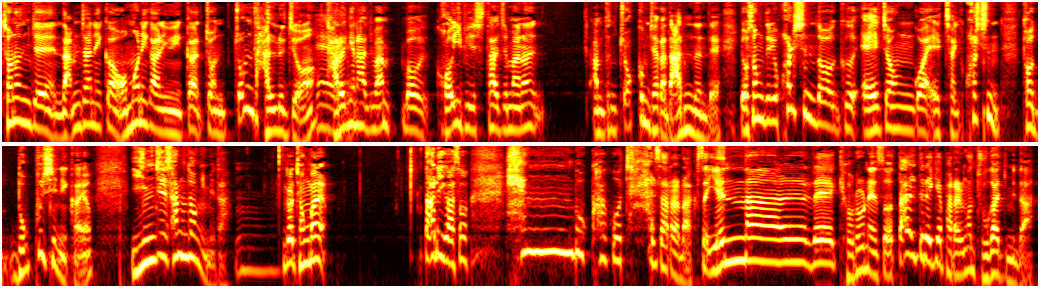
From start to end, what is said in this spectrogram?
저는 이제 남자니까 어머니가 아니니까 좀 좀 다르죠. 네. 다르긴 하지만 뭐 거의 비슷하지만은 아무튼 조금 제가 낫는데 여성들이 훨씬 더 그 애정과 애착이 훨씬 더 높으시니까요. 인지상정입니다. 그러니까 정말 딸이 가서 행복하고 잘 살아라. 그래서 옛날에 결혼해서 딸들에게 바라는 건 두 가지입니다.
